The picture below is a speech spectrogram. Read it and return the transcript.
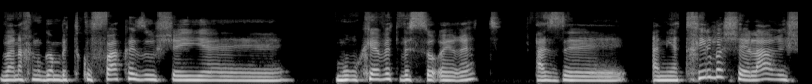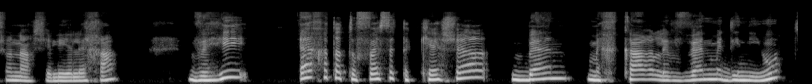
ואנחנו גם בתקופה כזו שהיא uh, מורכבת וסוערת. אז uh, אני אתחיל בשאלה הראשונה שלי אליך, והיא איך אתה תופס את הקשר בין מחקר לבין מדיניות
